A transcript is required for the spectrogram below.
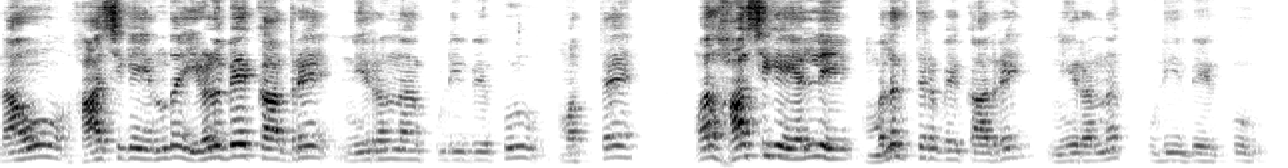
ನಾವು ಹಾಸಿಗೆಯಿಂದ ಏಳಬೇಕಾದ್ರೆ ನೀರನ್ನ ಕುಡಿಬೇಕು, ಮತ್ತೆ ಹಾಸಿಗೆಯಲ್ಲಿ ಮಲಗ್ತಿರಬೇಕಾದ್ರೆ ನೀರನ್ನ ಕುಡಿಬೇಕು.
